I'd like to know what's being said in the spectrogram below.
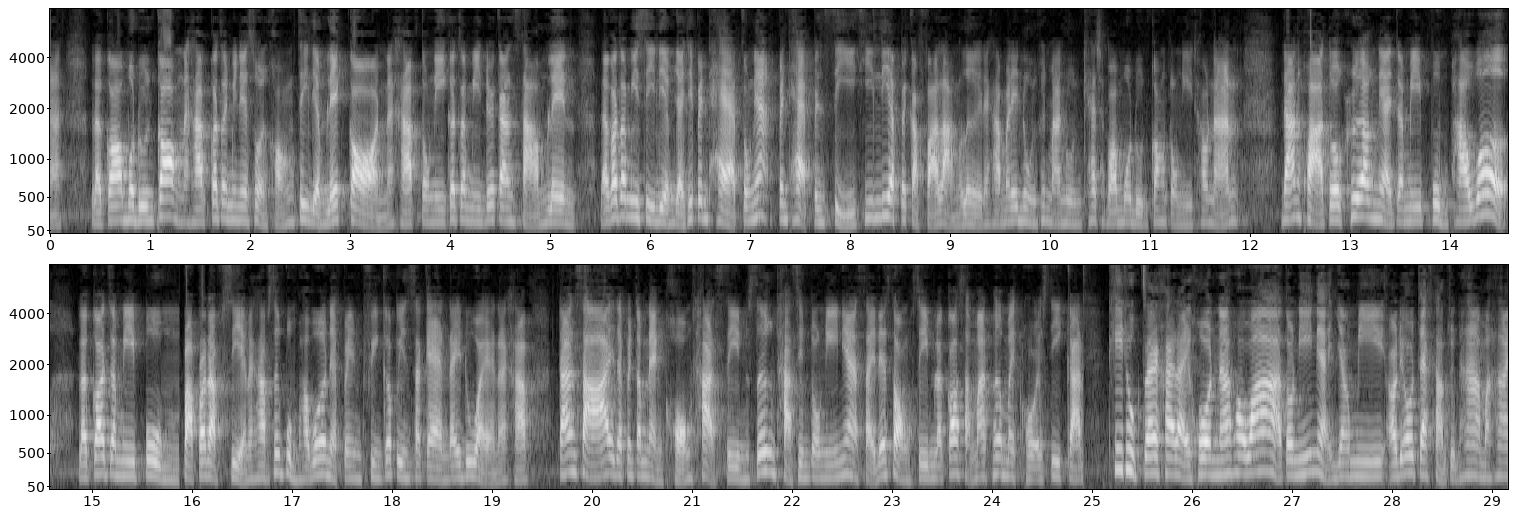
นะ แล้วก็โมดูลกล้องนะครับ ก็จะมีในส่วนของสี่เหลี่ยมเล็กก่อนนะครับ ตรงนี้ก็จะมีด้วยกัน 3 เลน แล้วก็จะมีสี่เหลี่ยมใหญ่ที่เป็นแถบ ตรงเนี้ยเป็นแถบเป็นสีที่เรียบไปกับฝาหลังเลยนะครับ ไม่ได้นูนขึ้นมานูนแค่เฉพาะโมดูลกล้องตรงนี้เท่านั้น ด้านขวาตัวเครื่องเนี่ยจะมีปุ่ม power แล้วก็จะมีปุ่มปรับระดับเสียงนะครับ ซึ่งปุ่ม power เนี่ยเป็น fingerprint scan ได้ด้วยนะครับ ด้านซ้ายจะเป็นตำแหน่งของถาดซิม ซึ่งถาดซิมตรงนี้เนี่ยใส่ได้ 2 ซิมแล้วก็สามารถเพิ่ม micro SD card ที่ถูกใจใครหลายคนนะ เพราะว่าตัวนี้เนี่ยยังมี audio jack 3.5 มาให้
